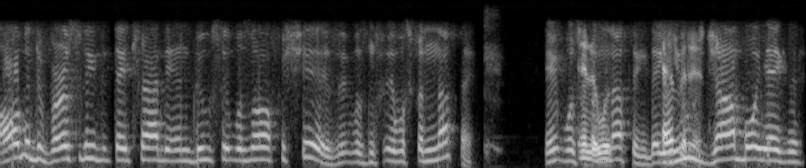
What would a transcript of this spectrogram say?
All the diversity that they tried to induce, it was all for shiz. It was it was for nothing. It was and for it was nothing. They evident. used John Boyega.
